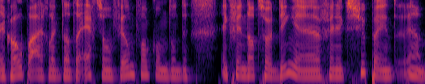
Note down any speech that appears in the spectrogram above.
ik hoop eigenlijk dat er echt zo'n film van komt. Want ik vind dat soort dingen... vind ik super... Ja,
